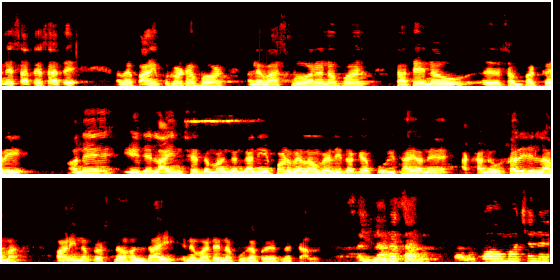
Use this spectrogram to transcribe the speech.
અને સાથે સાથે અમે પાણી પુરવઠા બોર્ડ અને વાસ્મોવાળાનો પણ સાથે એનો સંપર્ક કરી અને એ જે લાઈન છે દમણગંગાની એ પણ વહેલામાં વહેલી તકે પૂરી થાય અને આખા નવસારી જિલ્લામાં પાણીનો પ્રશ્ન હલ થાય, એના માટેના પૂરા પ્રયત્ન ચાલુ તાલુકાઓમાં છે ને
